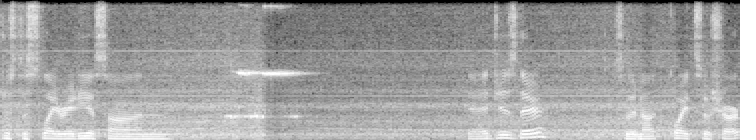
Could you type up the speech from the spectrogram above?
Just a slight radius on the edges there so they're not quite so sharp.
